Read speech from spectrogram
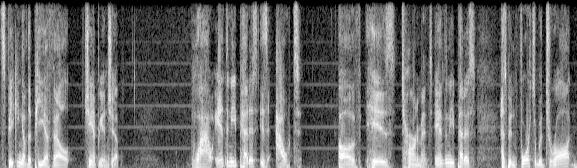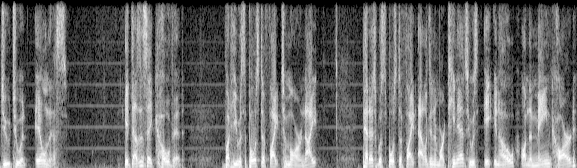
Speaking of the PFL championship, wow, Anthony Pettis is out of his tournament. Anthony Pettis has been forced to withdraw due to an illness. It doesn't say COVID, but he was supposed to fight tomorrow night. Pettis was supposed to fight Alexander Martinez, who is 8 0 on the main card.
